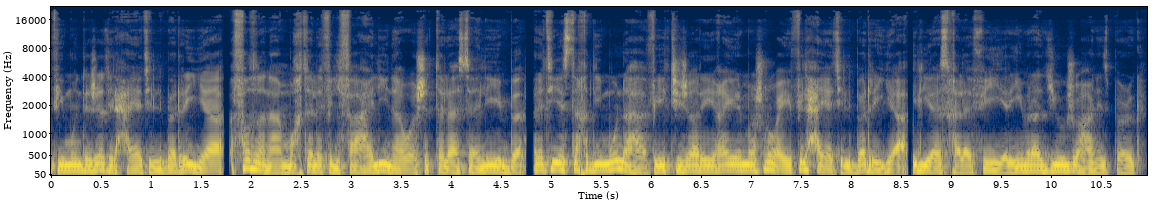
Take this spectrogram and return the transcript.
في منتجات الحياة البرية فضلا عن مختلف الفاعلين وشتى الأساليب التي يستخدمونها في الاتجار غير المشروع في الحياة البرية. إلياس خلفي ريم Radio Johannesburg.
